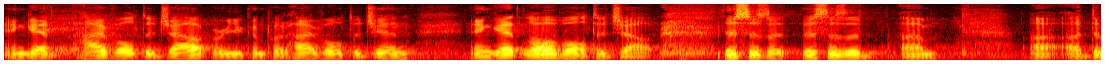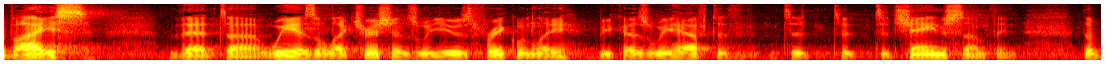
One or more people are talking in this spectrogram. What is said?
and get high voltage out, or you can put high voltage in and get low voltage out. This is a, this is a, um, a device that uh, we as electricians we use frequently because we have to, to, to, to change something. The,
